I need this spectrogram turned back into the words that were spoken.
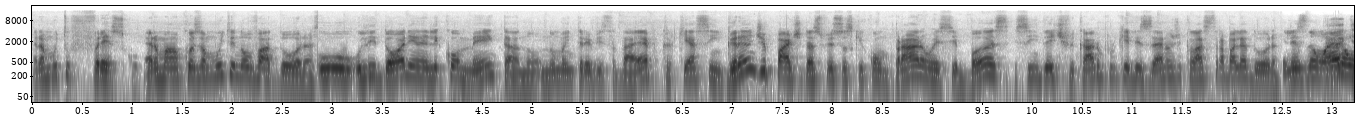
Era muito fresco, era uma coisa muito inovadora. O, o Lidorian ele comenta no, numa entrevista da época que assim, grande parte das pessoas que compraram esse bus se identificaram porque eles eram de classe trabalhadora. Eles não é, eram.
